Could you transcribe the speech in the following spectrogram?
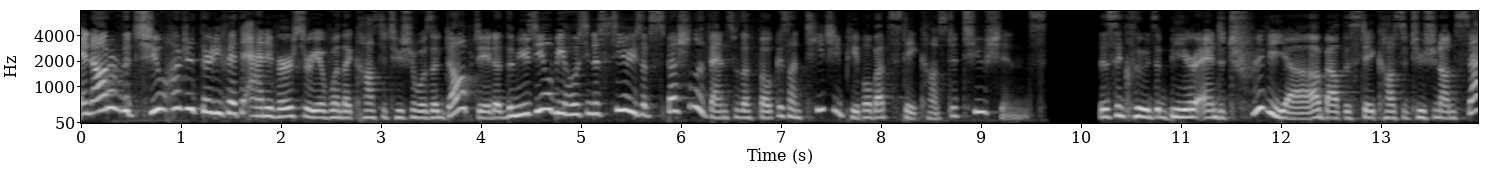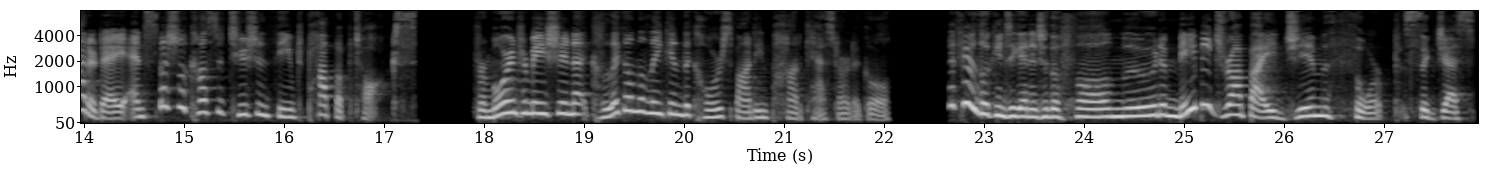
In honor of the 235th anniversary of when the Constitution was adopted, the museum will be hosting a series of special events with a focus on teaching people about state constitutions. This includes beer and trivia about the state constitution on Saturday and special constitution themed pop up talks. For more information, click on the link in the corresponding podcast article. If you're looking to get into the fall mood, maybe drop by Jim Thorpe, suggests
